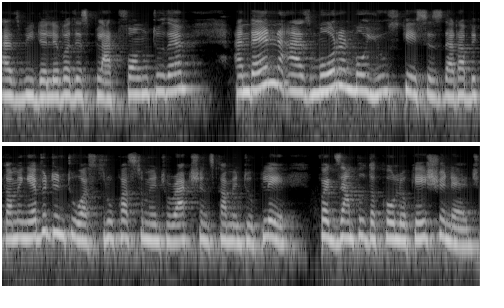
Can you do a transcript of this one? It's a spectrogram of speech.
as we deliver this platform to them. And then as more and more use cases that are becoming evident to us through customer interactions come into play, for example, the co-location edge,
